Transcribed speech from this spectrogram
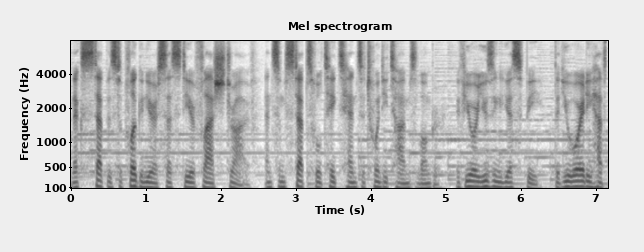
Next step is to plug in your SSD or flash drive, and some steps will take 10 to 20 times longer. If you are using USB, that you already have,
